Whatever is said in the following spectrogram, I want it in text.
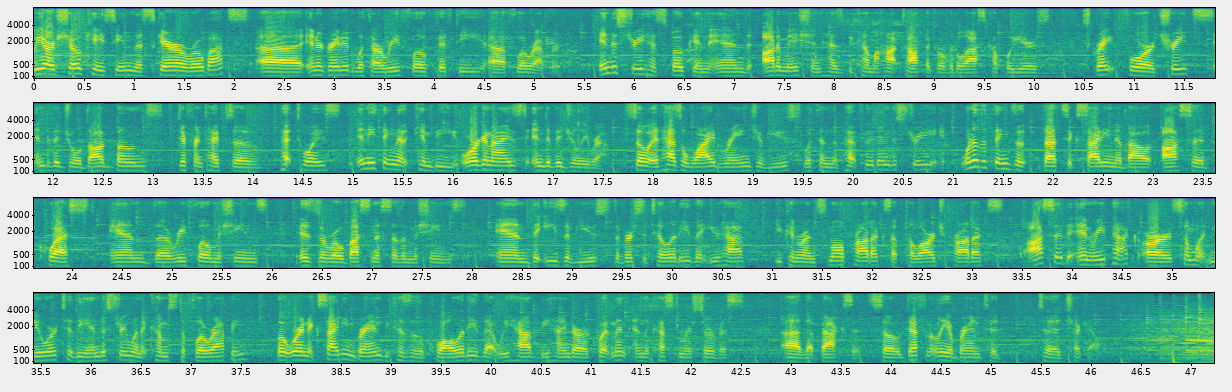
We are showcasing the Scara robots uh, integrated with our ReeFlow 50 uh, flow wrapper. Industry has spoken and automation has become a hot topic over the last couple years. It's great for treats, individual dog bones, different types of pet toys, anything that can be organized individually wrapped. So it has a wide range of use within the pet food industry. One of the things that, that's exciting about Ossid, Quest, and the ReeFlow machines is the robustness of the machines and the ease of use, the versatility that you have. You can run small products up to large products. Ossid and Reepack are somewhat newer to the industry when it comes to flow wrapping, but we're an exciting brand because of the quality that we have behind our equipment and the customer service uh, that backs it. So definitely a brand to, to check out.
